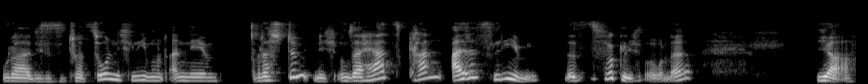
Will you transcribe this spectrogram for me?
oder diese Situation nicht lieben und annehmen. Aber das stimmt nicht. Unser Herz kann alles lieben. Das ist wirklich so, ne? Ja,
